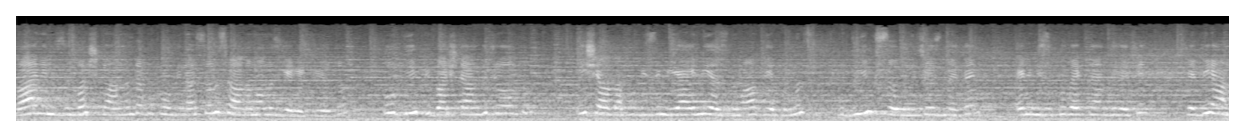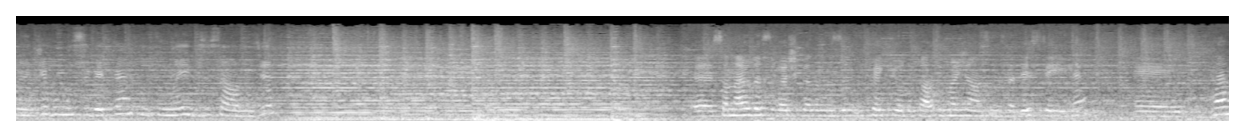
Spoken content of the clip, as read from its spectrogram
valimizin başkanlığında bu koordinasyonu sağlamamız gerekiyordu. Bu büyük bir başlangıç oldu. İnşallah bu bizim yerli yazılım altyapımız bu büyük sorunu çözmede elimizi kuvvetlendirecek ve bir an önce bu musibetten kurtulmayı bizi sağlayacak. Ee, Sanayi Odası Başkanımızın İpek Yolu Kalkınma Ajansımızda desteğiyle e, hem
